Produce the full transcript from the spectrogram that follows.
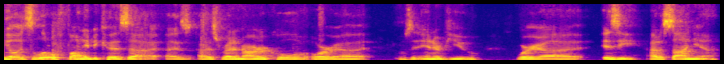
You know, it's a little funny because uh, I, was- I just read an article or uh, it was an interview where uh, Izzy Adesanya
